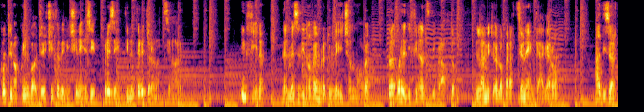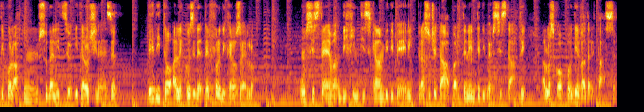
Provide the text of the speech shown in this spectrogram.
continua a coinvolgere i cittadini cinesi presenti nel territorio nazionale. Infine, nel mese di novembre 2019, la Guardia di Finanza di Prato, nell'ambito dell'operazione Gagaro, ha disarticolato un sodalizio italo-cinese dedito alle cosiddette frodi carosello, un sistema di finti scambi di beni tra società appartenenti a diversi stati allo scopo di evadere tasse,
